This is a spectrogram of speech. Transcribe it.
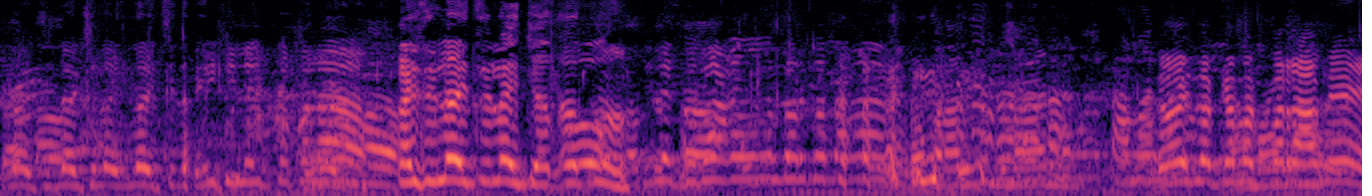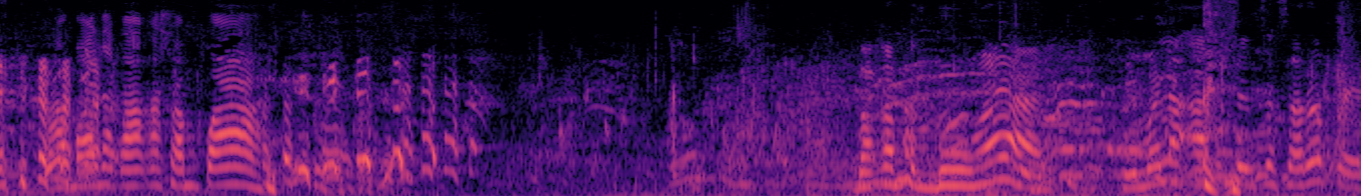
Lloyd, si Lloyd, si Lloyd, si Lloyd, si Lloyd. Si pa pala. Ay, si Lloyd, si Lloyd, shout out mo. Lloyd, baba ka ng barko na. Lloyd, wag ka magparami. Tama nakakasampa. Baka magbunga yan. Himala, absent sa sarap eh.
